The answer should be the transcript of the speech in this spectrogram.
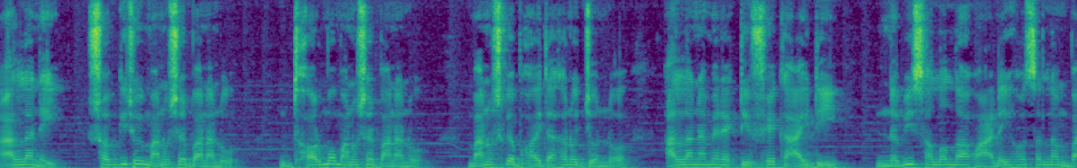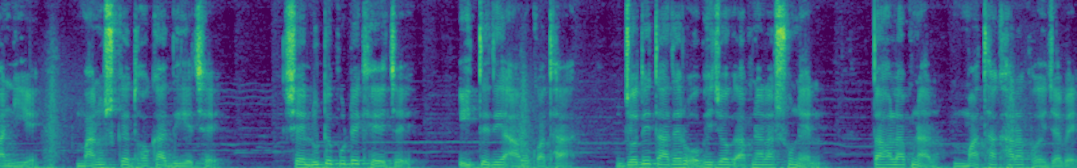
আল্লাহ নেই সব কিছুই মানুষের বানানো, ধর্ম মানুষের বানানো, মানুষকে ভয় দেখানোর জন্য আল্লাহ নামের একটি ফেক আইডি নবী সাল্লাহ আলি হোসাল্লাম বানিয়ে মানুষকে ধোকা দিয়েছে। সে লুটেপুটে খেয়েছে। ইত্যাদি আরও কথা। যদি তাদের অভিযোগ আপনারা শুনেন তাহলে আপনার মাথা খারাপ হয়ে যাবে।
